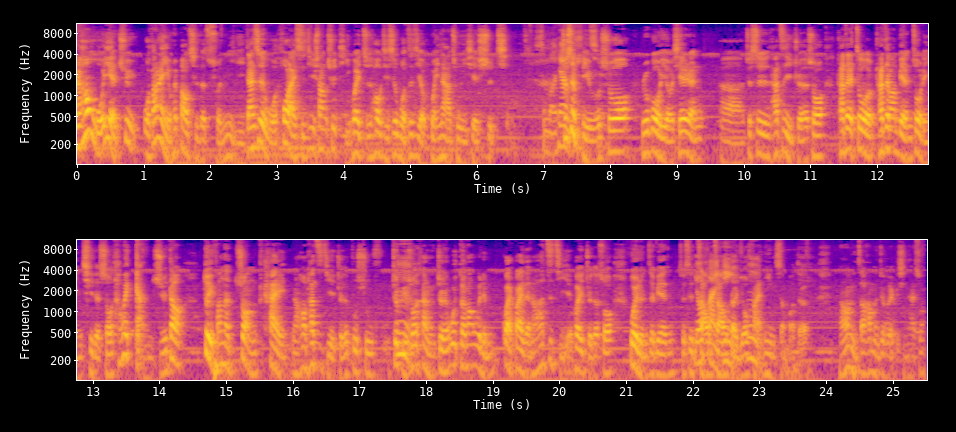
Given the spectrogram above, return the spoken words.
然后我也去，我当然也会保持着存疑，但是我后来实际上去体会之后，其实我自己有归纳出一些事情。什么样？就是比如说，如果有些人呃，就是他自己觉得说他在做他在帮别人做灵气的时候，他会感觉到对方的状态，然后他自己也觉得不舒服。就比如说，可能觉得为对方为人怪怪的，然后他自己也会觉得说魏伦这边就是糟糟的，有反应有反应什么的。然后你知道他们就会有个心态说。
